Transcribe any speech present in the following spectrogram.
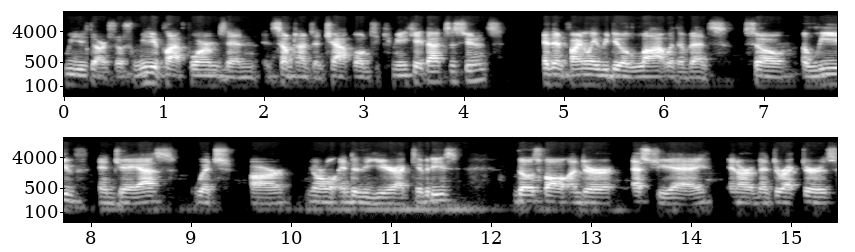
we use our social media platforms and, and sometimes in chapel to communicate that to students. And then finally, we do a lot with events. So, Aleve and JS, which are normal end of the year activities, those fall under SGA and our event directors.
